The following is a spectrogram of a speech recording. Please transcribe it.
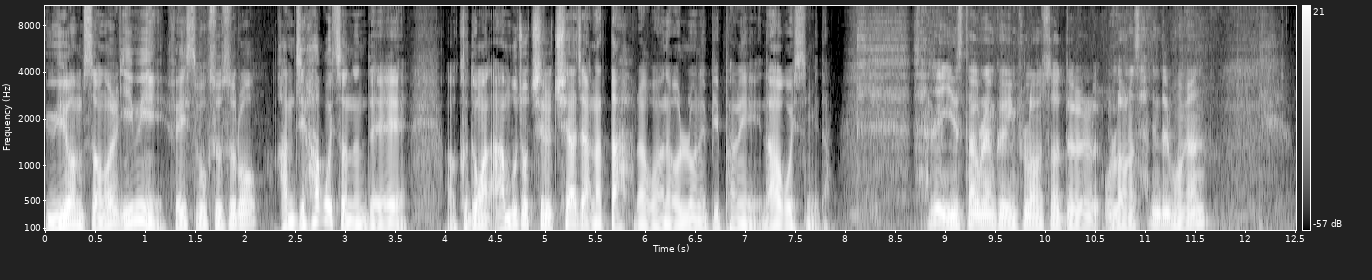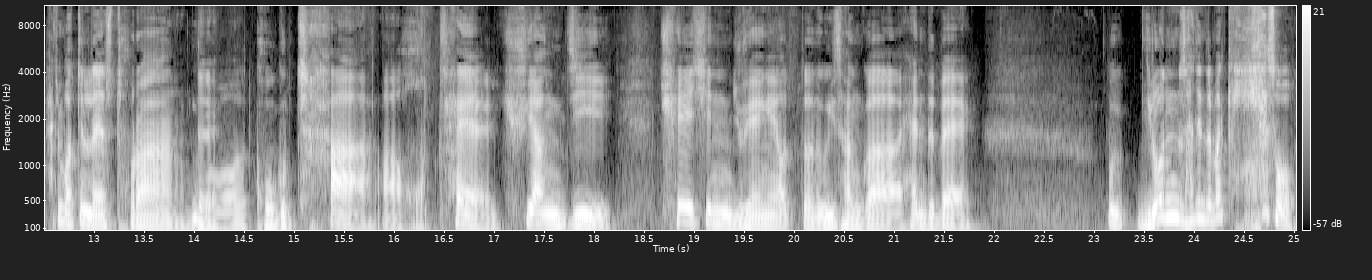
위험성을 이미 페이스북 스스로 감지하고 있었는데 어, 그동안 아무 조치를 취하지 않았다라고 하는 언론의 비판이 나오고 있습니다. 사실 인스타그램 그 인플루언서들 올라오는 사진들 보면 아주 멋진 레스토랑, 네. 뭐 고급 차, 아, 호텔, 휴양지, 최신 유행의 어떤 의상과 핸드백, 뭐 이런 사진들만 계속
